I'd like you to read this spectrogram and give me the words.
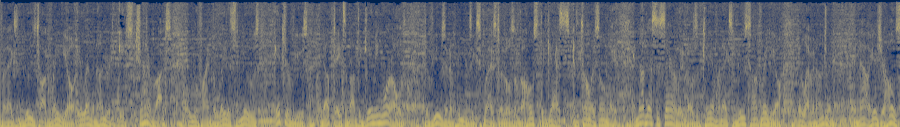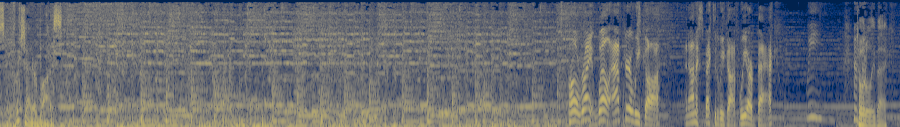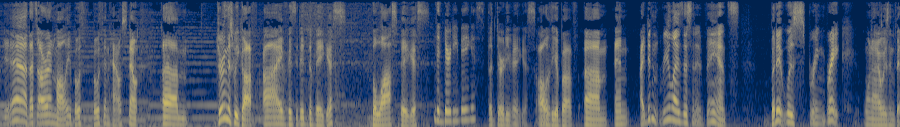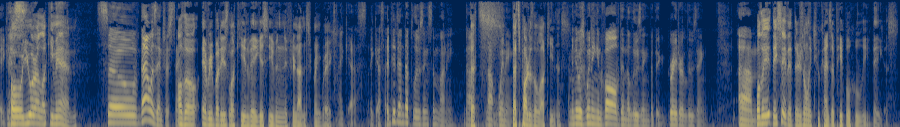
KFNX News Talk Radio 1100, it's Chatterbox, where you'll find the latest news, interviews, and updates about the gaming world. The views and opinions expressed are those of the host, the guests, and callers only, and not necessarily those of KFNX News Talk Radio 1100. And now here's your host for Chatterbox. All right. Well, after a week off, an unexpected week off, we are back. We. totally back. Yeah, that's Ara and Molly, both both in house. Now, um, during this week off, I visited the Vegas, the Las Vegas, The dirty Vegas. the Dirty Vegas, all of the above. Um, and I didn't realize this in advance, but it was spring break when I was in Vegas. Oh, you are a lucky man. So that was interesting. Although everybody's lucky in Vegas, even if you're not in spring break. I guess. I guess I did end up losing some money, not That's not winning. That's part of the luckiness. I mean, there was winning involved in the losing, but the greater losing. Um, Well, they they say that there's only two kinds of people who leave Vegas:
